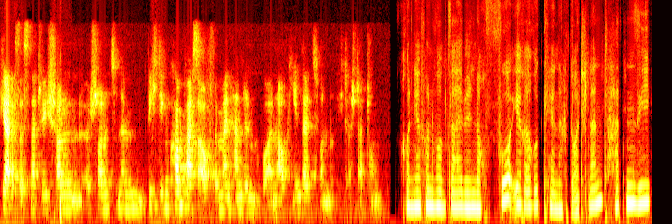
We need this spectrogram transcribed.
ja, das ist natürlich schon, schon zu einem wichtigen Kompass auch für mein Handeln geworden, auch jenseits von Berichterstattung. Ronja von Wurmseibel, noch vor Ihrer Rückkehr nach Deutschland hatten Sie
